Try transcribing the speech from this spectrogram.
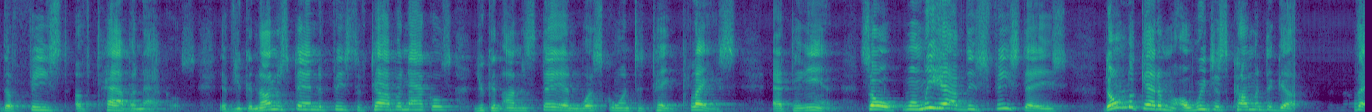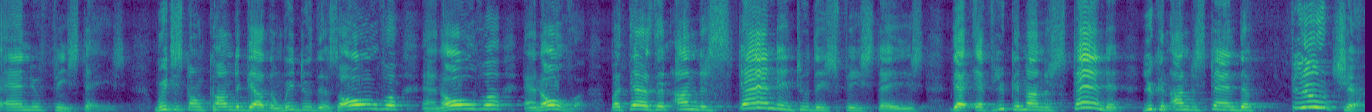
the Feast of Tabernacles. If you can understand the Feast of Tabernacles, you can understand what's going to take place at the end. So when we have these feast days, don't look at them, oh, we just coming together. The annual feast days. We're just going to come together and we do this over and over and over. But there's an understanding to these feast days that if you can understand it, you can understand the future,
